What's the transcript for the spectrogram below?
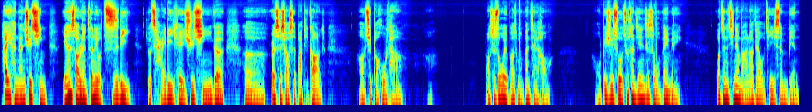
她也很难去请，也很少人真的有资历。”有财力可以去请一个呃二十小时 bodyguard，哦，去保护她。老实说，我也不知道怎么办才好。我必须说，就算今天这是我妹妹，我只能尽量把她拉在我自己身边。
